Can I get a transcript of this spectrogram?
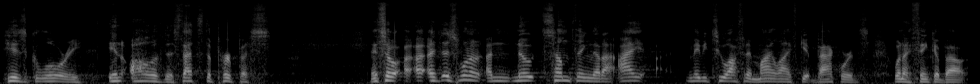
his glory in all of this. That's the purpose. And so I, I just want to uh, note something that I, I, maybe too often in my life get backwards when I think about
